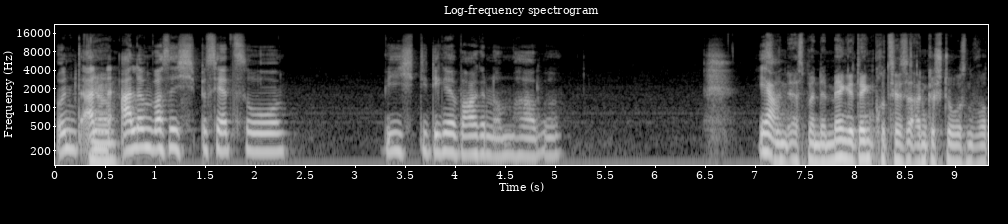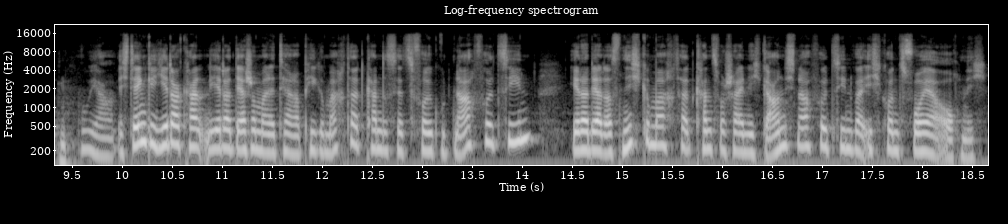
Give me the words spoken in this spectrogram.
Und an Ja. allem, was ich bis jetzt so, wie ich die Dinge wahrgenommen habe. Ja. Sind erstmal eine Menge Denkprozesse angestoßen worden. Oh ja, ich denke, jeder kann, jeder, der schon mal eine Therapie gemacht hat, kann das jetzt voll gut nachvollziehen. Jeder, der das nicht gemacht hat, kann es wahrscheinlich gar nicht nachvollziehen, weil ich konnte es vorher auch nicht.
